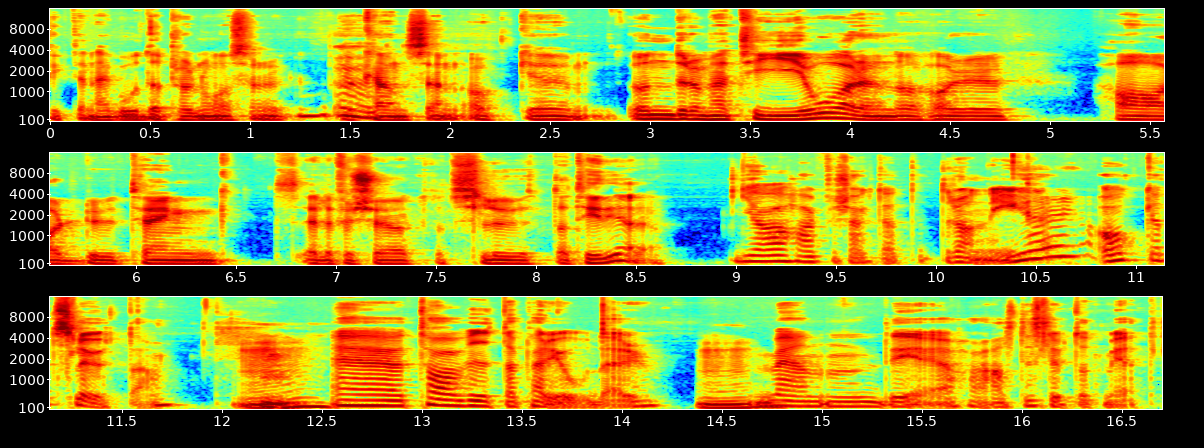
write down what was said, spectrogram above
fick den här goda prognosen för Mm. cancern. Och eh, under de här tio åren då har du, har du tänkt eller försökt att sluta tidigare? Jag har försökt att dra ner och att sluta. Mm. Eh, ta vita perioder. Mm. Men det har alltid slutat med att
